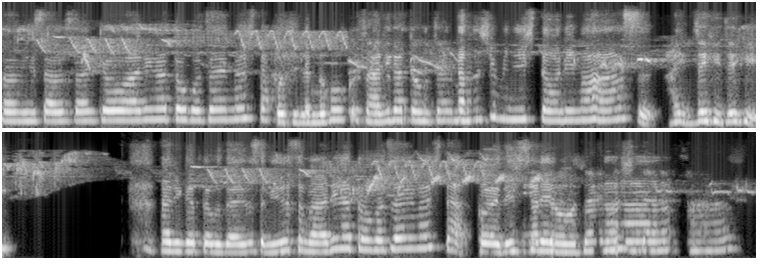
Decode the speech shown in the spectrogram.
あミサオさん、今日はありがとうございました。こちらの方こそありがとうございます。楽しみにしております。はい、ぜひぜひ。ありがとうございます。皆様ありがとうございました。これであ失礼りがとうございました。はい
